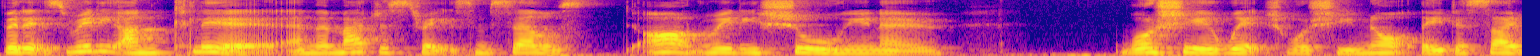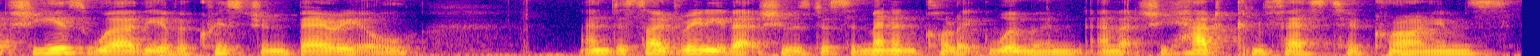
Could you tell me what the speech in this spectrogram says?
But it's really unclear, and the magistrates themselves aren't really sure, you know, was she a witch, was she not? They decide she is worthy of a Christian burial and decide really that she was just a melancholic woman and that she had confessed her crimes.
